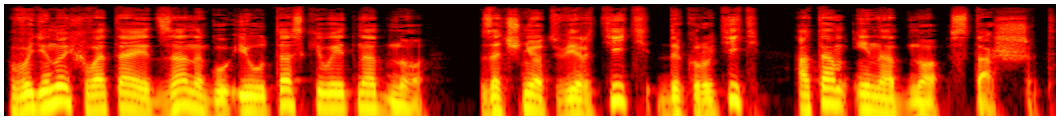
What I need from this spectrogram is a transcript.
водяной хватает за ногу и утаскивает на дно, зачнет вертить, докрутить, а там и на дно стащит.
